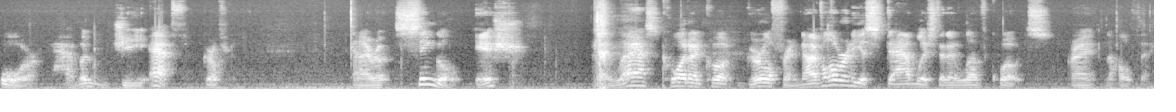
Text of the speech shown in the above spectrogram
or have a GF, girlfriend? And I wrote single ish. My last quote unquote girlfriend. Now, I've already established that I love quotes, right? The whole thing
